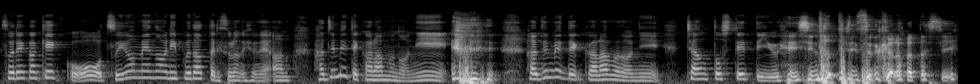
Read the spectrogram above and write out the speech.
それが結構強めのリプだったりするんですよね。あの初めて絡むのに 初めて絡むのにちゃんとしてっていう返信だったりするから私。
